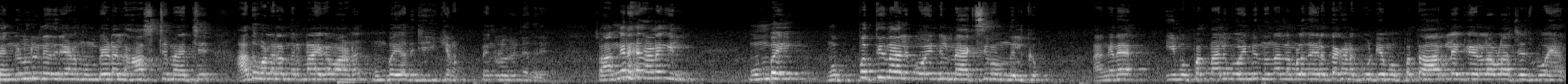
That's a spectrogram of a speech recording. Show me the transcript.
ബംഗളൂരുവിനെതിരെയാണ് മുംബൈയുടെ ലാസ്റ്റ് മാച്ച് അത് വളരെ നിർണായകമാണ്. മുംബൈ അത് ജയിക്കണം ബംഗളൂരുവിനെതിരെ. സോ അങ്ങനെയാണെങ്കിൽ മുംബൈ മുപ്പത്തിനാല് പോയിന്റിൽ മാക്സിമം നിൽക്കും. അങ്ങനെ ഈ മുപ്പത്തിനാല് പോയിന്റിൽ നിന്നാൽ നമ്മൾ നേരത്തെ കണക്ക് കൂട്ടിയ മുപ്പത്തി ആറിലേക്ക് കേരള ബ്ലാസ്റ്റേഴ്സ് പോയാൽ.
